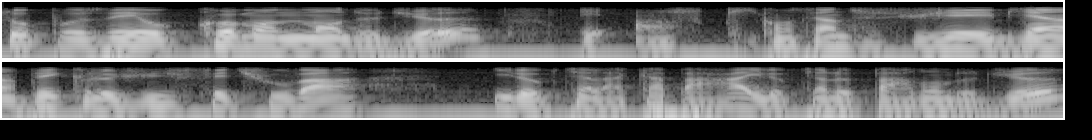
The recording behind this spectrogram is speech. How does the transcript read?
s'opposer au commandement de Dieu, et en ce qui concerne ce sujet, eh bien, dès que le juif fait tchouva, il obtient la kapara, il obtient le pardon de Dieu,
